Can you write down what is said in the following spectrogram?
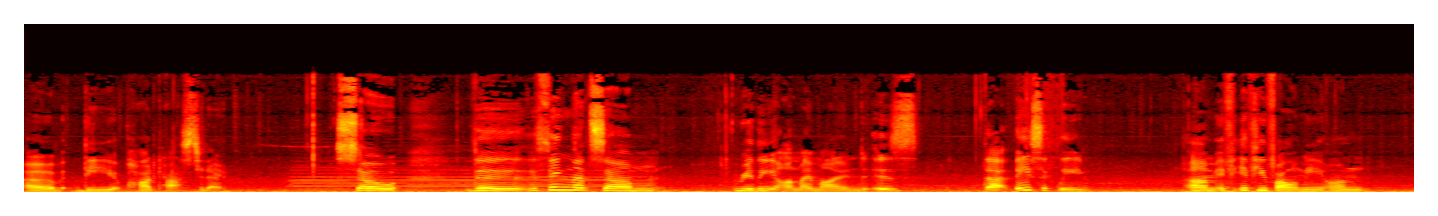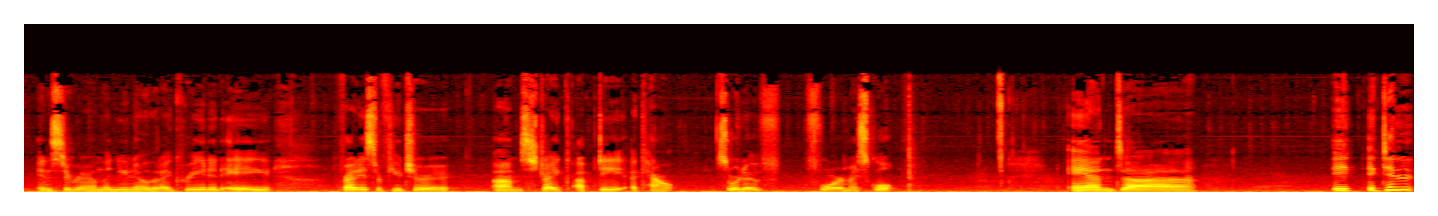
of the podcast today. So, the the thing that's um, really on my mind is that basically, um, if if you follow me on Instagram, then you know that I created a Fridays for Future um, strike update account, sort of for my school, and uh, it it didn't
